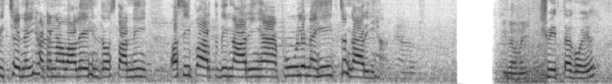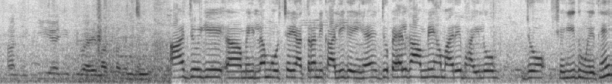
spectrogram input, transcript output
ਪਿੱਛੇ ਨਹੀਂ ਹਟਣ ਵਾਲੇ ਹਿੰਦੁਸਤਾਨੀ ਅਸੀਂ ਭਾਰਤ ਦੀ ਨਾਰੀ ਹਾਂ ਫੂਲ ਨਹੀਂ ਚੰਗਾਰੀ ਹਾਂ। ਕੀ ਨਾਮ ਹੈ ਸ਼ਵੇਤਾ ਗੋਇਲ। हाँ जी की जी आज जो ये आ, महिला मोर्चा यात्रा निकाली गई है जो पहलगाम में हमारे भाई लोग जो शहीद हुए थे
